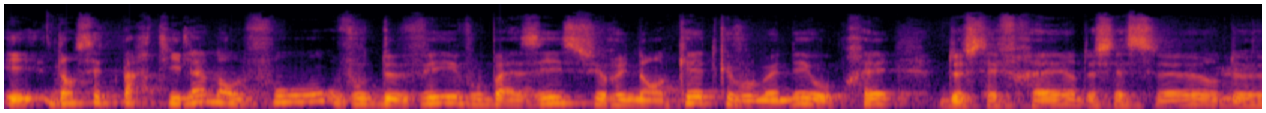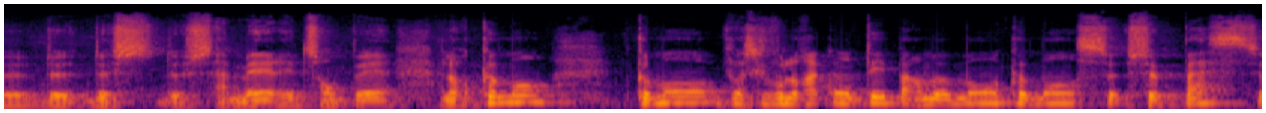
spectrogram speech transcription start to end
Et dans cette partie-là, dans le fond, vous devez vous baser sur une enquête que vous menez auprès de ses frères, de ses sœurs, de, de, sa mère et de son père. Alors comment Comment, parce que vous le racontez par moments, comment se, se, passe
